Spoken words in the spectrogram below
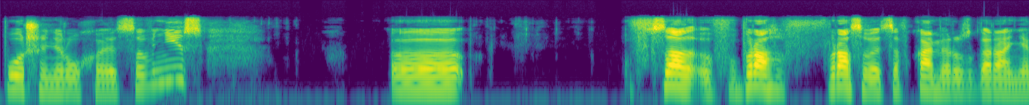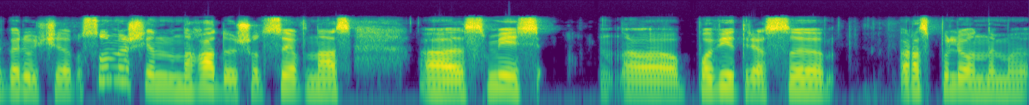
поршень рухається вниз, вбрасується в камеру згорання горюча суміш. Я нагадую, що це в нас е, смесь е, повітря з розпиленим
